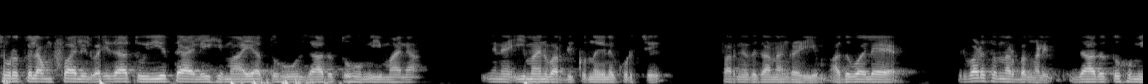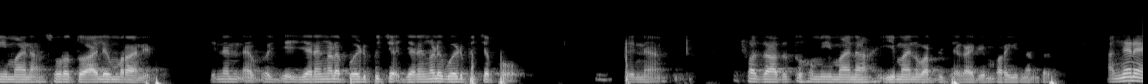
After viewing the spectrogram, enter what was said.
സൂറത്തുൽ അംഫാലിൽ വൈദാ തുരിയത്ത് അലിഹിമായ തുഹു ജാദത്തുഹും ഈമാന. ഇങ്ങനെ ഈമാൻ വർദ്ധിക്കുന്നതിനെ കുറിച്ച് പറഞ്ഞത് കാണാൻ കഴിയും. അതുപോലെ ഒരുപാട് സന്ദർഭങ്ങളിൽ ജാദത്തുഹും ഈമാന സൂറത്തു ആലി ഇമ്രാനിൽ പിന്നെ ജനങ്ങളെ പേടിപ്പിച്ച ജനങ്ങൾ പേടിപ്പിച്ചപ്പോൾ പിന്നെ ഫസാദത്തുഹും ഈമാന ഈമാൻ വർദ്ധിച്ച കാര്യം പറയുന്നുണ്ട്. അങ്ങനെ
